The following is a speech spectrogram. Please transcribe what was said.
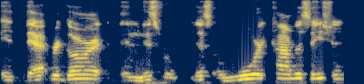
in that regard in this this award conversation.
